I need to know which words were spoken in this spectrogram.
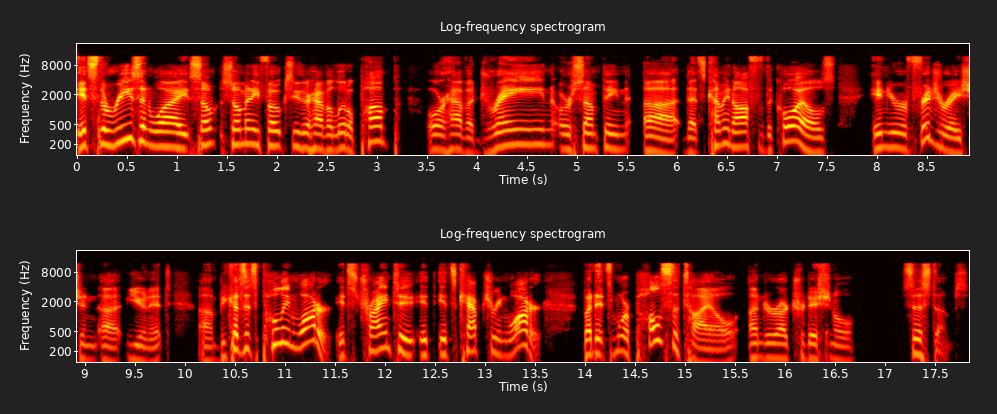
it's the reason why so so many folks either have a little pump or have a drain or something uh, that's coming off of the coils in your refrigeration uh, unit um, because it's pulling water. It's trying to it, it's capturing water, but it's more pulsatile under our traditional systems.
